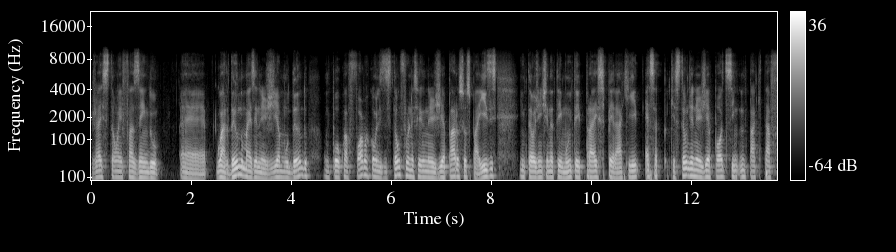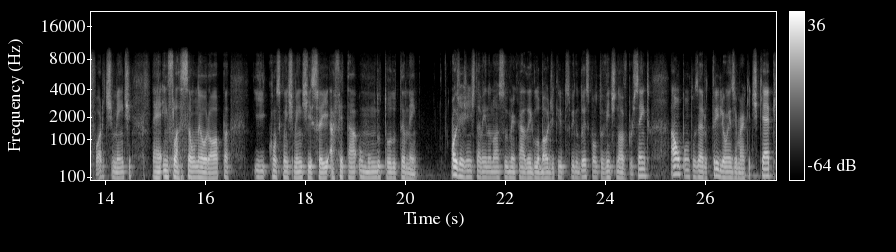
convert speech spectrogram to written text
já estão aí fazendo, é, guardando mais energia, mudando um pouco a forma como eles estão fornecendo energia para os seus países. Então a gente ainda tem muito aí para esperar que essa questão de energia pode sim impactar fortemente é, inflação na Europa e, consequentemente, isso aí afetar o mundo todo também. Hoje a gente está vendo o nosso mercado global de cripto subindo 2,29% a 1,0 trilhões de market cap,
